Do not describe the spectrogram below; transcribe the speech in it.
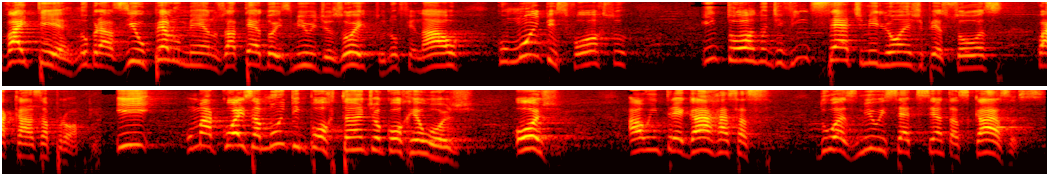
vai ter no Brasil, pelo menos até 2018, no final, com muito esforço, em torno de 27 milhões de pessoas com a casa própria. E uma coisa muito importante ocorreu hoje. Hoje, ao entregar essas 2.700 casas,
